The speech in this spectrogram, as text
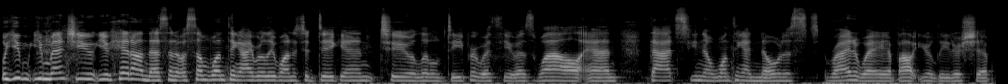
Well, you you mentioned you you hit on this, and it was some one thing I really wanted to dig into a little deeper with you as well. And that's you know one thing I noticed right away about your leadership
